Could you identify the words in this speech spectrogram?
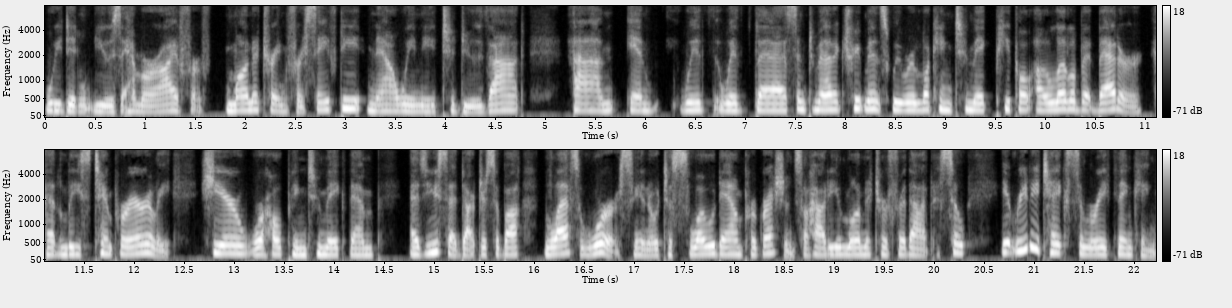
we didn't use MRI for monitoring for safety. Now we need to do that. Um, and with with the symptomatic treatments, we were looking to make people a little bit better, at least temporarily. Here, we're hoping to make them as you said, Dr. Sabbagh, less worse, you know, to slow down progression. So, how do you monitor for that? So, it really takes some rethinking.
